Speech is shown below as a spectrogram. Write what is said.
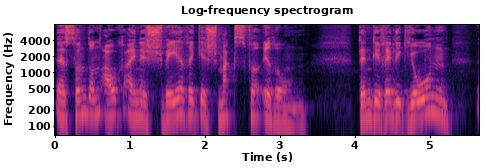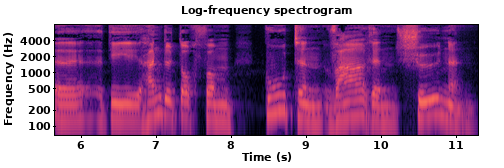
äh, sondern auch eine schwere Geschmacksverirrung. Denn die Religion, äh, die handelt doch vom Guten, Wahren, Schönen.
